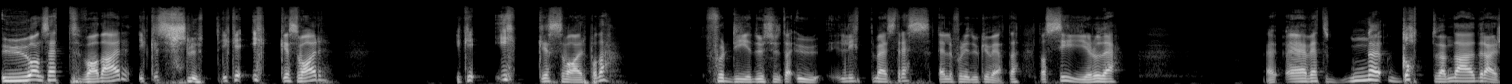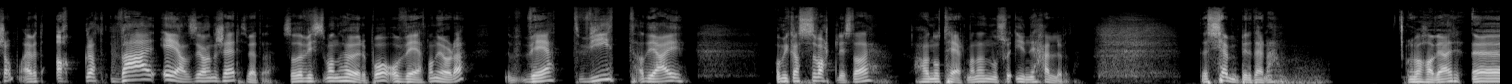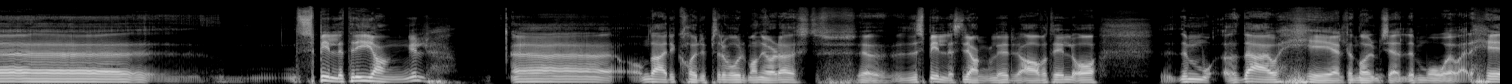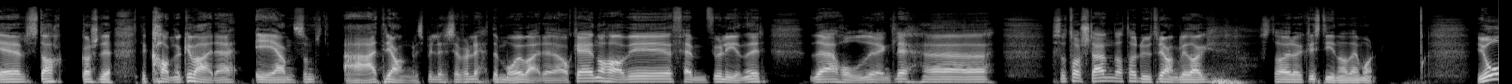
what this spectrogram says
Uansett hva det er, ikke slutt. Ikke ikke svar. Ikke ikke svar på det. Fordi du syns det er litt mer stress, eller fordi du ikke vet det. Da sier du det. Jeg, jeg vet godt hvem det dreier seg om, og jeg vet akkurat hver eneste gang det skjer. Så vet jeg Så hvis man hører på og vet man gjør det, vet, vit at jeg, om ikke har svartlista deg, har notert meg det noe så inn i helvete. Det er kjempeirriterende. Hva har vi her? Eh, spille triangel. Eh, om det er i korps eller hvor man gjør det. Det spilles triangler av og til, og det, må, det er jo helt enormt kjedelig. Det må jo være helt stakkars. Det, det kan jo ikke være én som er triangelspiller, selvfølgelig. Det må jo være Ok, nå har vi fem fioliner. Det holder egentlig. Eh, så Torstein, da tar du triangelet i dag. Så tar Kristina det i morgen. Jo,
